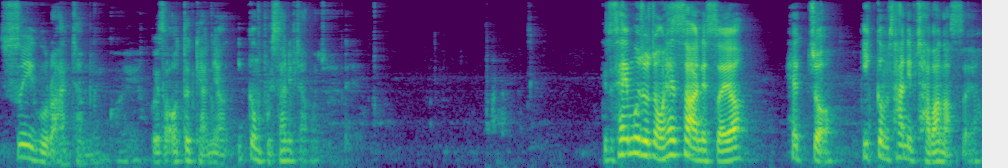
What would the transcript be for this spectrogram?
수익으로 안 잡는 거예요. 그래서 어떻게 하냐? 입금 불산입 잡아줘야 돼요. 그래서 세무 조정을 했어 안 했어요? 했죠. 입금 산입 잡아놨어요.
